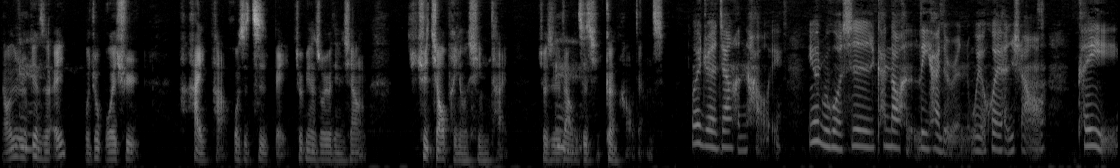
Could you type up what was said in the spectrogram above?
然后就是变成哎，我就不会去害怕或是自卑，就变成说有点像去交朋友心态，就是让自己更好这样子。我也觉得这样很好哎。因为如果是看到很厉害的人，我也会很想要可以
